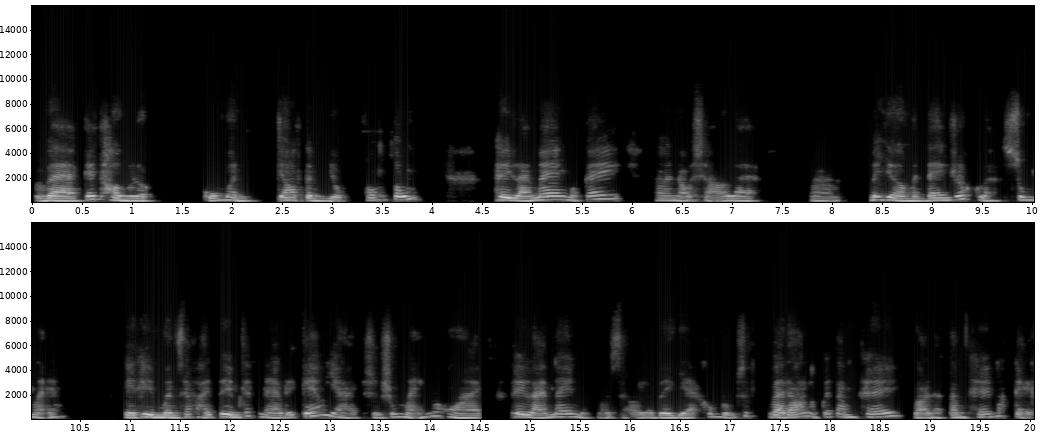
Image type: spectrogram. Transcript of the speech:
và cái thần lực của mình cho tình dục phóng túng thì lại mang một cái à, nỗi sợ là à, bây giờ mình đang rất là sung mãn. Vậy thì mình sẽ phải tìm cách nào để kéo dài sự sung mãn nó hoài thì lại mang một nỗi sợ là về già không đủ sức. Và đó là một cái tâm thế gọi là tâm thế mắc kẹt.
